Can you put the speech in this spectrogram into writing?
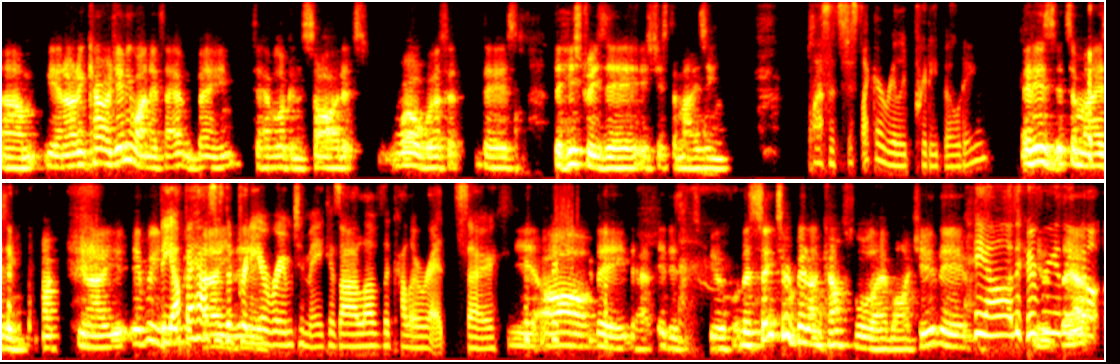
Um, yeah, and I'd encourage anyone if they haven't been to have a look inside. It's well worth it. There's the history there is just amazing. plus it's just like a really pretty building It is. It's amazing. I, you know, every the every upper house is the prettier there- room to me because i love the color red so Yeah. Oh, that, it is beautiful. The seats are a bit uncomfortable, though, mind you. They're they are they're really they are- not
